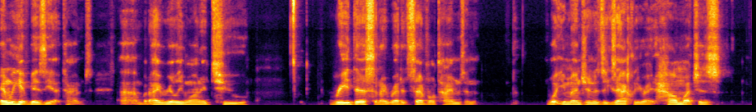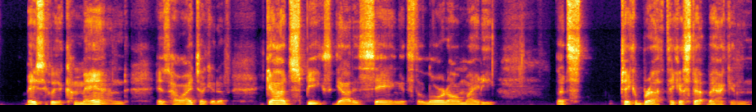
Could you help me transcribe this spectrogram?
And we get busy at times. Um, but I really wanted to read this and I read it several times. And what you mentioned is exactly right. How much is basically a command, is how I took it of God speaks, God is saying, it's the Lord Almighty. Let's take a breath, take a step back, and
